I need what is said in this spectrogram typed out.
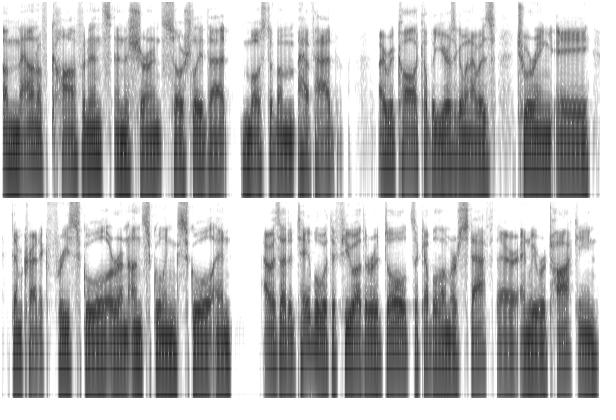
amount of confidence and assurance socially that most of them have had I recall a couple years ago when I was touring a democratic free school or an unschooling school, and I was at a table with a few other adults. A couple of them are staff there, and we were talking.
